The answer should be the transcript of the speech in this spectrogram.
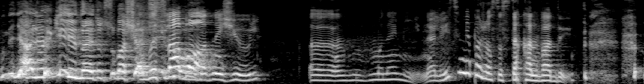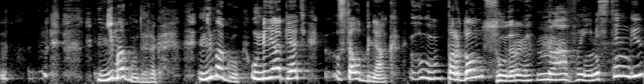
У меня аллергия на этот сумасшедший Вы свободны, Жюль. Э, Монами, налейте мне, пожалуйста, стакан воды. Не могу, дорогая, не могу. У меня опять столбняк. Пардон, судорога. Ну, а вы, мистер Гю?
